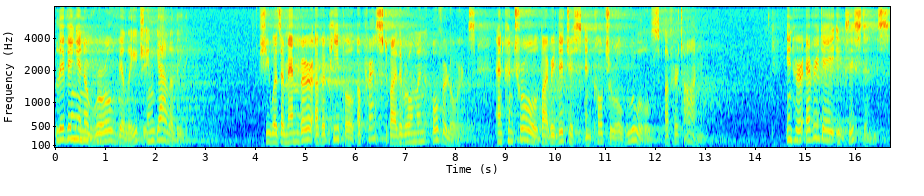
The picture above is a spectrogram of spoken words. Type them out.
living in a rural village in Galilee. She was a member of a people oppressed by the Roman overlords and controlled by religious and cultural rules of her time. In her everyday existence,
